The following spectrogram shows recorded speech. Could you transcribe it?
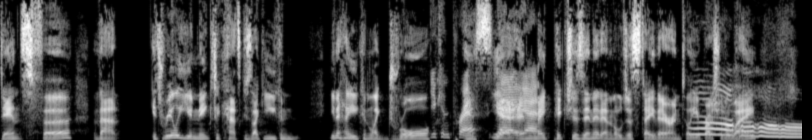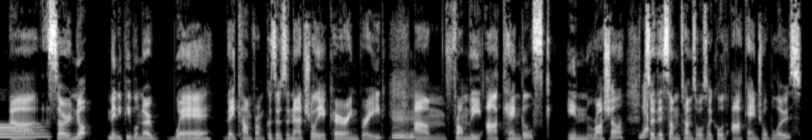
dense fur that it's really unique to cats because, like, you can, you know, how you can, like, draw. you can press. yeah, Yeah, and yeah. make pictures in it, and it'll just stay there until you brush it away. Oh. Uh, so, not many people know where they come from because it's a naturally occurring breed Mm. um, from the Arkhangelsk in Russia. Yep. So, they're sometimes also called Archangel Blues.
